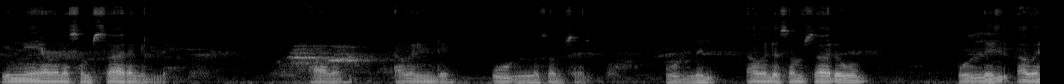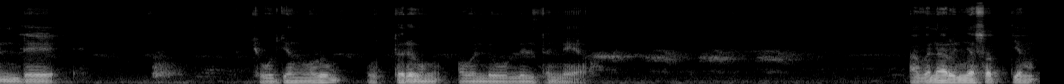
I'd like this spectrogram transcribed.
പിന്നെ അവന് സംസാരമില്ല. അവൻ അവന്റെ ഉള്ളിൽ സംസാരിക്കും. ഉള്ളിൽ അവന്റെ സംസാരവും ഉള്ളിൽ അവന്റെ ചോദ്യങ്ങളും ഉത്തരവും അവന്റെ ഉള്ളിൽ തന്നെയാണ് അവനറിഞ്ഞ സത്യം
